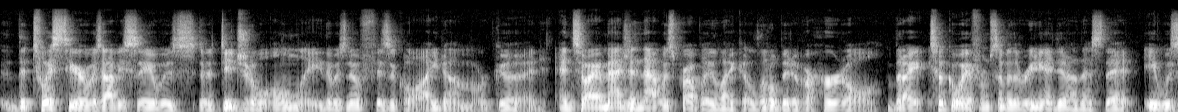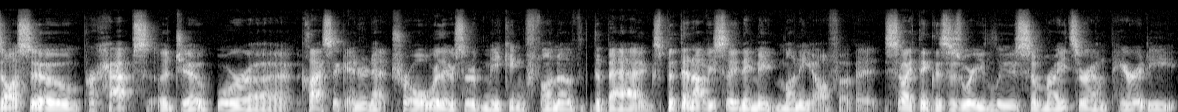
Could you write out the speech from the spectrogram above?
the twist here was obviously it was uh, digital only. There was no physical item or good. And so I imagine that was probably like a little bit of a hurdle. But I took away from some of the reading I did on this that it was also perhaps a joke or a classic internet troll where they were sort of making fun of the bags. But then obviously they made money off of it. So I think this is where you lose some rights around parody.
